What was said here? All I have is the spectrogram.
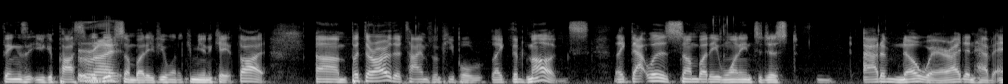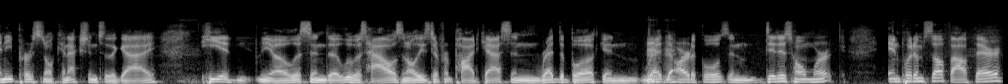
things that you could possibly right. give somebody if you want to communicate thought. Um, but there are other times when people like the mugs, like that was somebody wanting to just out of nowhere. I didn't have any personal connection to the guy. He had, you know, listened to Lewis Howes and all these different podcasts and read the book and read mm-hmm. the articles and did his homework and put himself out there.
